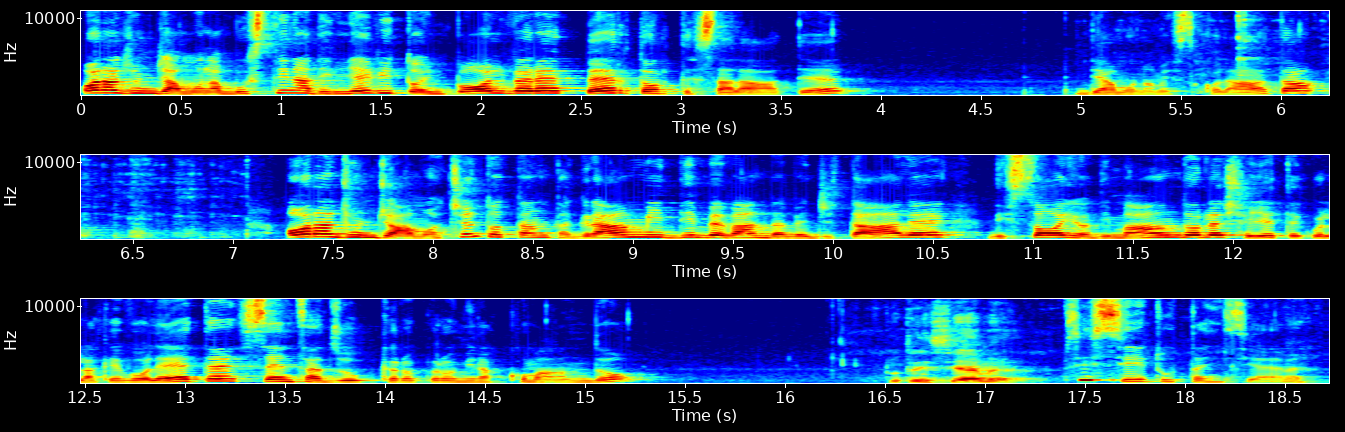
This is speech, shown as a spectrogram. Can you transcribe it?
ora aggiungiamo una bustina di lievito in polvere per torte salate, diamo una mescolata, Ora aggiungiamo 180 g di bevanda vegetale, di soia o di mandorle, scegliete quella che volete, senza zucchero però mi raccomando. Tutta insieme? Sì, sì, tutta insieme.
